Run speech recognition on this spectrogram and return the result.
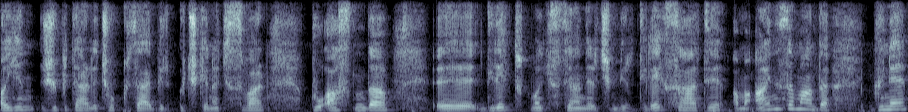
ayın Jüpiter'le çok güzel bir üçgen açısı var. Bu aslında e, dilek tutmak isteyenler için bir dilek saati ama aynı zamanda güne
